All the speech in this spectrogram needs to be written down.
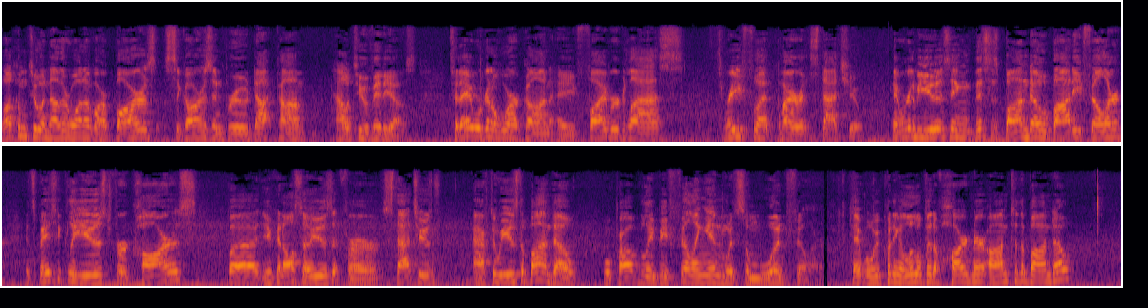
Welcome to another one of our bars, cigars, and brew.com how-to videos. Today we're going to work on a fiberglass three foot pirate statue. Okay, we're going to be using, this is Bondo body filler. It's basically used for cars, but you can also use it for statues. After we use the Bondo, we'll probably be filling in with some wood filler. Okay, we'll be putting a little bit of hardener onto the Bondo.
